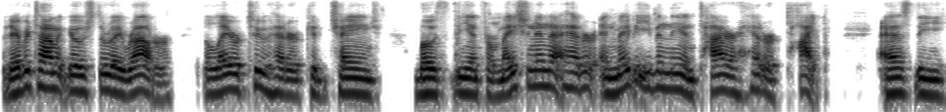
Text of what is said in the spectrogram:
But every time it goes through a router, the layer two header could change both the information in that header and maybe even the entire header type as the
